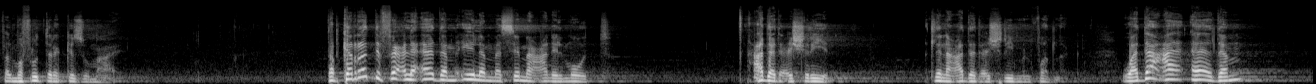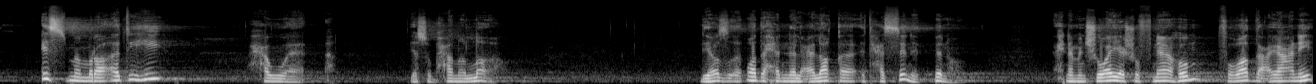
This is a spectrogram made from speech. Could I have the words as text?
فالمفروض تركزوا معي طب كان رد فعل آدم إيه لما سمع عن الموت؟ عدد عشرين. هات لنا عدد عشرين من فضلك. ودعا آدم اسم امرأته حواء. يا سبحان الله. دي واضح إن العلاقة اتحسنت بينهم. إحنا من شوية شفناهم في وضع يعني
